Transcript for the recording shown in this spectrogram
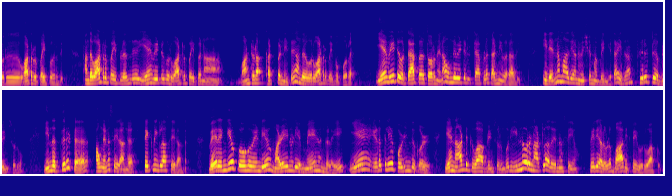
ஒரு வாட்டர் பைப் வருது. அந்த வாட்டர் பைப்லேருந்து என் வீட்டுக்கு ஒரு வாட்டர் பைப்பை நான் வாண்டடாக கட் பண்ணிவிட்டு அந்த ஒரு வாட்டர் பைப்பை போடுறேன். என் வீட்டு ஒரு டேப்பை திறந்தேன்னா உங்கள் வீட்டு டேப்பில் தண்ணி வராது. இது என்ன மாதிரியான விஷயம் அப்படின்னு கேட்டால் இதுதான் திருட்டு அப்படின்னு சொல்லுவோம். இந்த திருட்டை அவங்க என்ன செய்கிறாங்க டெக்னிக்கலாக செய்கிறாங்க வேற எங்கேயோ போக வேண்டிய மழையினுடைய மேகங்களை ஏன் இடத்துலையே பொழிந்து கொள் ஏன் நாட்டுக்கு வா அப்படின்னு சொல்லும்போது இன்னொரு நாட்டில் அது என்ன செய்யும்? பெரிய அளவில் பாதிப்பை உருவாக்கும்.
